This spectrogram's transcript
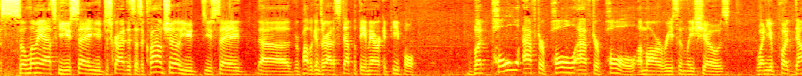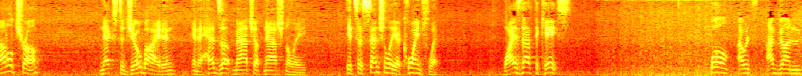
So let me ask you: You say you describe this as a clown show. You you say uh, Republicans are out of step with the American people. But poll after poll after poll, Ammar recently shows when you put Donald Trump next to Joe Biden in a heads up matchup nationally, it's essentially a coin flip. Why is that the case? Well, I would. I've done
